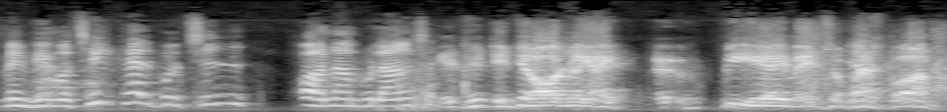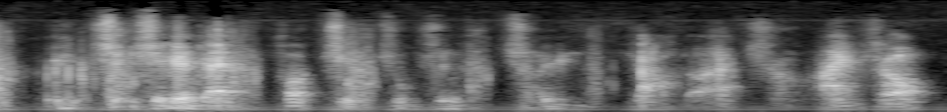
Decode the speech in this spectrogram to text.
Men vi må tilkalde politiet og en ambulance. Det, det, det ordner jeg. Øh, Bliv her imens og pas på ham. Se, se den der for 10.000 trilliarder altså. af trængsler.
